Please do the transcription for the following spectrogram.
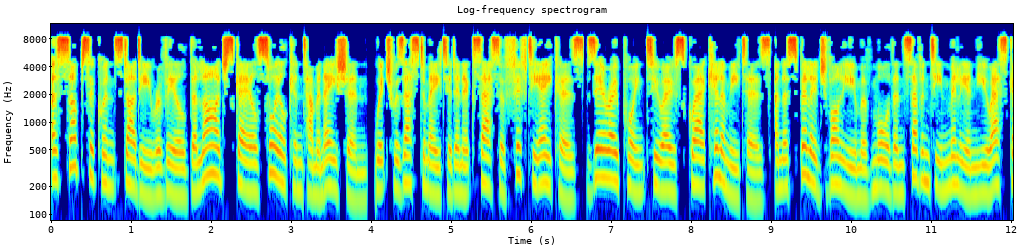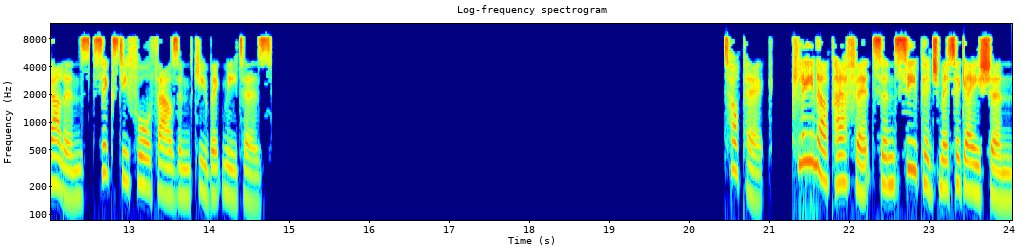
A subsequent study revealed the large-scale soil contamination, which was estimated in excess of 50 acres (0.20 square kilometers) and a spillage volume of more than 17 million US gallons (64,000 cubic meters). Topic: Cleanup efforts and seepage mitigation.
